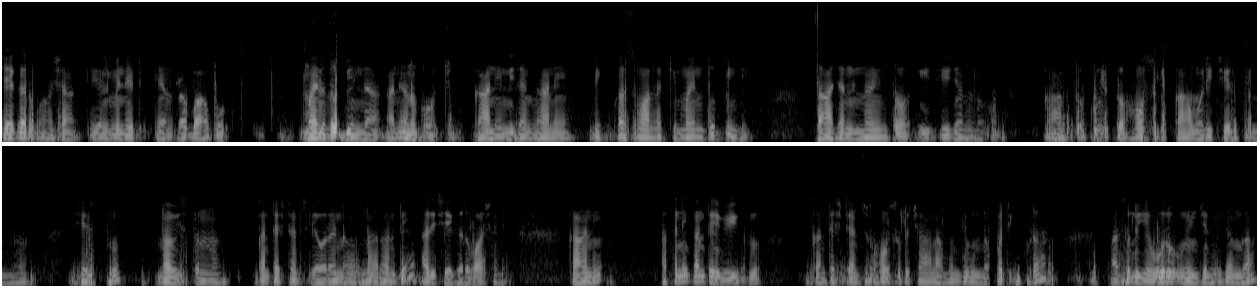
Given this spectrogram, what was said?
శేఖర్ భాష ఎలిమినేట్ ఎంట్రా బాబు మైండ్ దొబ్బిందా అని అనుకోవచ్చు. కానీ నిజంగానే బిగ్ బాస్ వాళ్ళకి మైండ్ దొబ్బింది. తాజా నిర్ణయంతో ఈ సీజన్లో కాస్త కూస్తో హౌస్లో కామెడీ చేస్తున్న చేస్తూ నవ్విస్తున్నాం కంటెస్టెంట్స్ ఎవరైనా ఉన్నారు అంటే అది శేఖర్ భాషనే. కానీ అతని కంటే వీక్ కంటెస్టెంట్స్ హౌస్లు చాలామంది ఉన్నప్పటికీ కూడా అసలు ఎవరు ఊహించని విధంగా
